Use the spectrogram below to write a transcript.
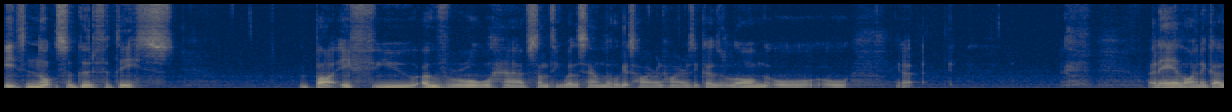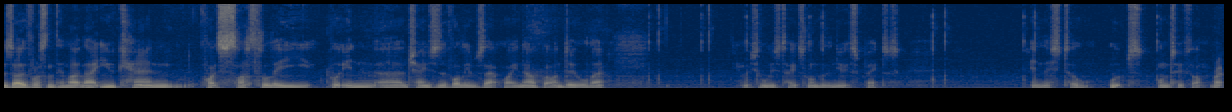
It's not so good for this, but if you overall have something where the sound level gets higher and higher as it goes along, or, or know, an airliner goes over or something like that, you can quite subtly put in uh, changes of volumes that way. Now I've got to undo all that, which always takes longer than you expect in this tool. Whoops, gone too far. Right.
